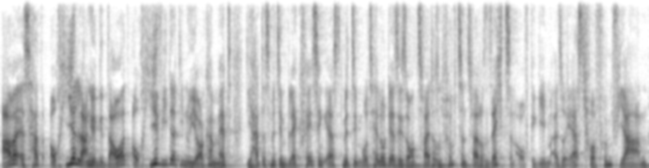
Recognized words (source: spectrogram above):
Aber es hat auch hier lange gedauert, auch hier wieder die New Yorker Met, die hat es mit dem Blackfacing erst mit dem Othello der Saison 2015, 2016 aufgegeben, also erst vor fünf Jahren.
